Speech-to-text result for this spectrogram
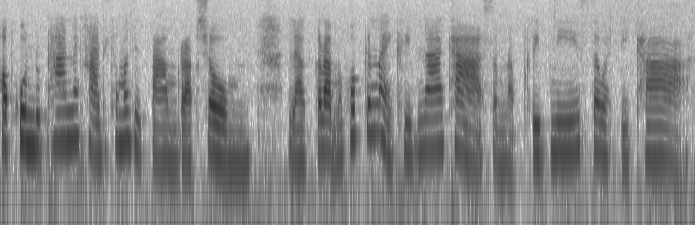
ขอบคุณทุกท่านนะคะ ที่เข้ามาติดตามรับชม แล้วกลับมาพบกันใหม่คลิปหน้าค่ะสำหรับคลิปนี้ สวัสดีค่ะ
